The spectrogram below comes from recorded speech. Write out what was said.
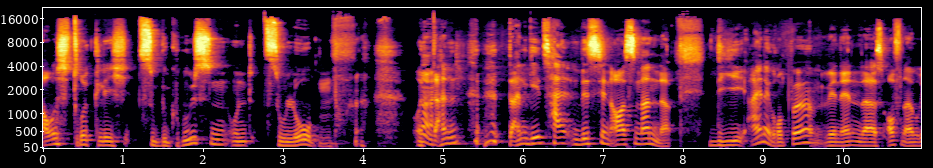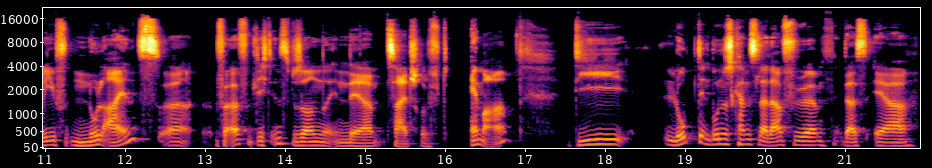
ausdrücklich zu begrüßen und zu loben. Und ah. dann, dann geht's halt ein bisschen auseinander. Die eine Gruppe, wir nennen das offener Brief 01, äh, veröffentlicht insbesondere in der Zeitschrift Emma, die lobt den Bundeskanzler dafür, dass er,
